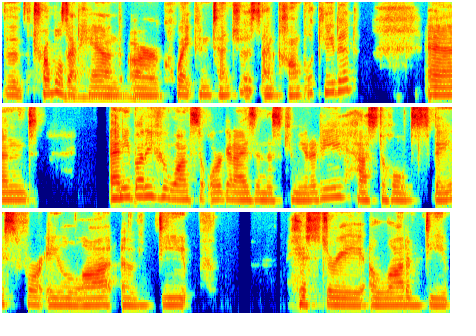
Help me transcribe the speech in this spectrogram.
the troubles at hand are quite contentious and complicated. And anybody who wants to organize in this community has to hold space for a lot of deep history, a lot of deep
